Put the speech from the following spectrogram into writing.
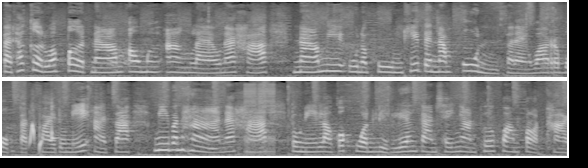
แต่ถ้าเกิดว่าเปิดน้ำเอามืออังแล้วนะคะ น้ำมีอุณหภูมิที่เป็นน้ำอุ่น แสดงว่าระบบตัดไฟตรงนี้อาจจะมีปัญหานะคะ ตรงนี้เราก็ควรหลีกเลี่ยงการใช้งานเพื่อความปลอดภัย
